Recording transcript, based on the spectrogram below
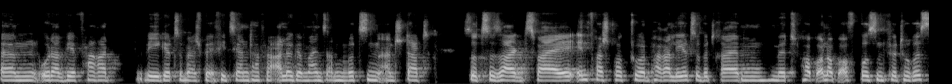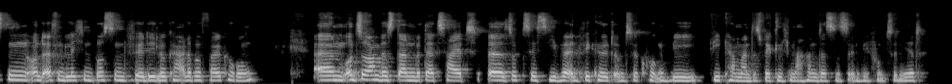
Ähm, oder wir Fahrradwege zum Beispiel effizienter für alle gemeinsam nutzen, anstatt sozusagen zwei Infrastrukturen parallel zu betreiben mit Hop-on-Hop-off-Bussen für Touristen und öffentlichen Bussen für die lokale Bevölkerung. Ähm, und so haben wir es dann mit der Zeit äh, sukzessive entwickelt, um zu gucken, wie, wie kann man das wirklich machen, dass es irgendwie funktioniert.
